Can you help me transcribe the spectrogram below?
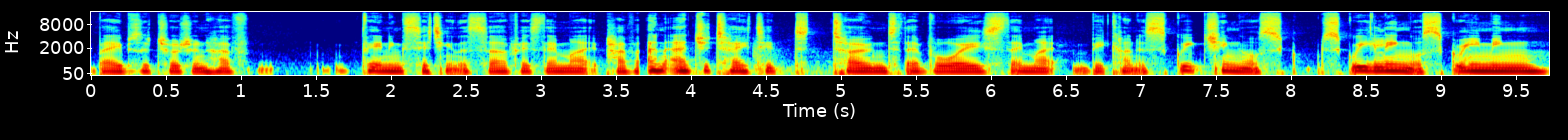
babies or children have feelings sitting at the surface. They might have an agitated tone to their voice. They might be kind of screeching or squealing or screaming.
